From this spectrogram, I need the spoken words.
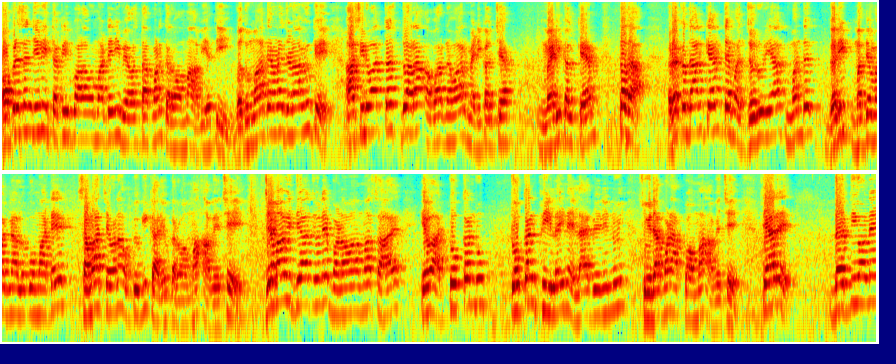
ઓપરેશન જેવી તકલીફવાળાઓ માટેની વ્યવસ્થા પણ કરવામાં આવી હતી. વધુમાં તેમણે જણાવ્યું કે આશીર્વાદ ટ્રસ્ટ દ્વારા અવારનવાર મેડિકલ ચેક, મેડિકલ કેમ્પ તથા રક્તદાન કેમ્પ તેમજ જરૂરિયાતમંદ ગરીબ મધ્યમ વર્ગના લોકો માટે સમાજ સેવાના ઉપયોગી કાર્યો કરવામાં આવે છે. જેમાં વિદ્યાર્થીઓને ભણાવવામાં સહાય એવા ટોકન રૂપ ટોકન ફી લઈને લાઇબ્રેરીની સુવિધા પણ આપવામાં આવે છે. ત્યારે દર્દીઓને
